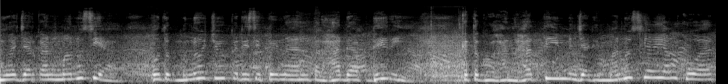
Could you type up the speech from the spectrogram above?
mengajarkan manusia untuk menuju kedisiplinan terhadap diri, keteguhan hati menjadi manusia yang kuat,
